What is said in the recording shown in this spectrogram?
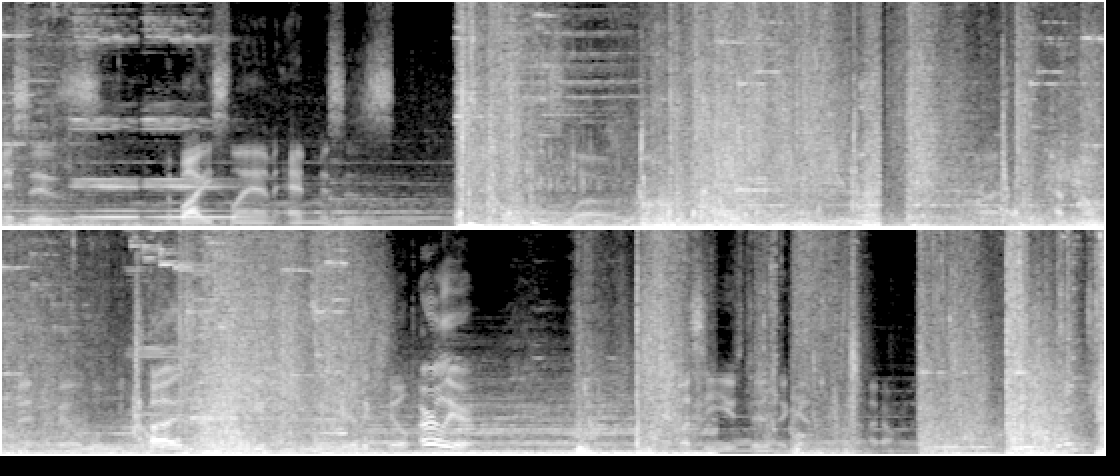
misses the body slam and misses slow. Uh, have an ultimate available because he secured the kill earlier. Unless he used it against, I don't really know.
